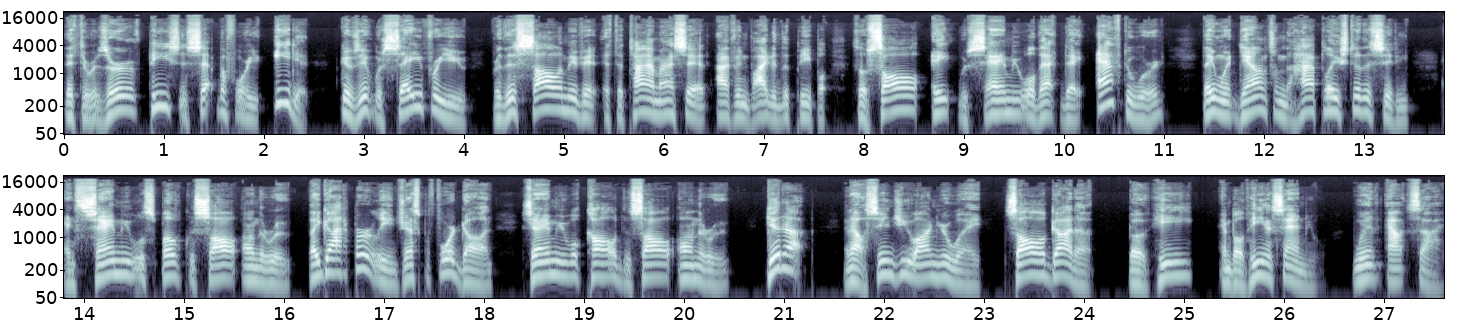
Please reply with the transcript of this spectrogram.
that the reserved piece is set before you. Eat it, because it was saved for you for this solemn event at the time I said, I've invited the people. So Saul ate with Samuel that day. Afterward, they went down from the high place to the city, and Samuel spoke with Saul on the roof. They got up early, and just before dawn, Samuel called to Saul on the roof, Get up, and I'll send you on your way. Saul got up. Both he and both he and Samuel went outside.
